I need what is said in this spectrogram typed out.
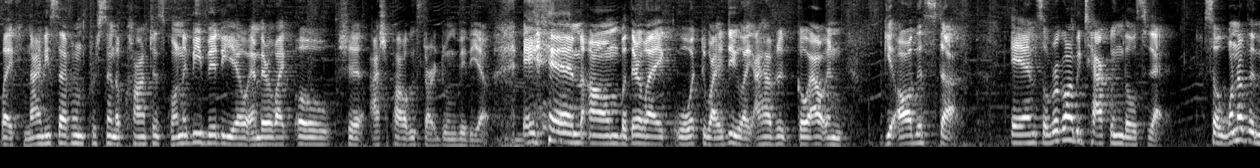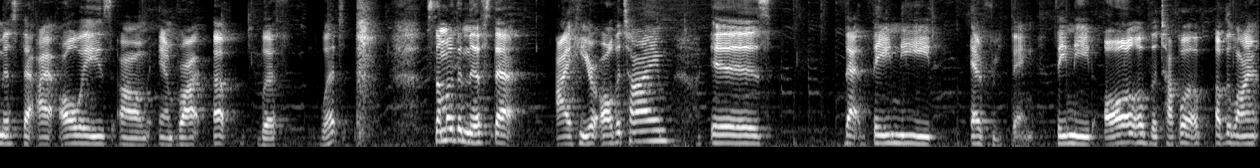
like 97% of content's going to be video and they're like oh shit i should probably start doing video mm-hmm. and um but they're like well what do i do like i have to go out and get all this stuff. And so we're going to be tackling those today. So one of the myths that I always um, am brought up with, what? Some of the myths that I hear all the time is that they need everything. They need all of the top of, of the line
